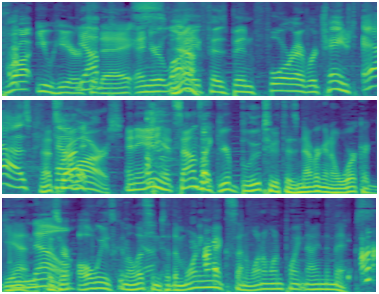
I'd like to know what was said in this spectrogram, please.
brought you here Yep. today, and your life has been forever changed, as That's have right. ours. And Annie, it sounds like your Bluetooth is never going to work again No. because you're always going to listen to the morning mix on 101.9 The Mix. Ah,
